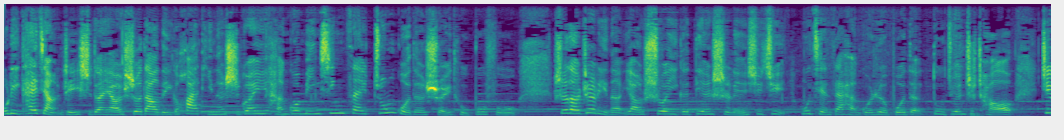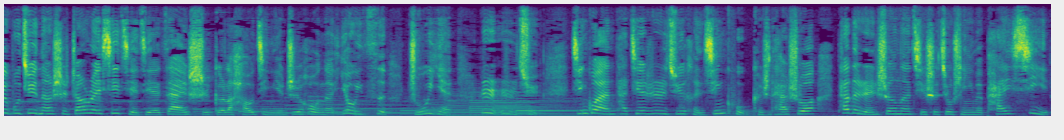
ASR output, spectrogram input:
无理开讲这一时段要说到的一个话题呢，是关于韩国明星在中国的水土不服。说到这里呢，要说一个电视连续剧，目前在韩国热播的《杜鹃之巢》这部剧呢，是张瑞熙姐姐在时隔了好几年之后呢，又一次主演日日剧。尽管她接日剧很辛苦，可是她说她的人生呢，其实就是因为拍戏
